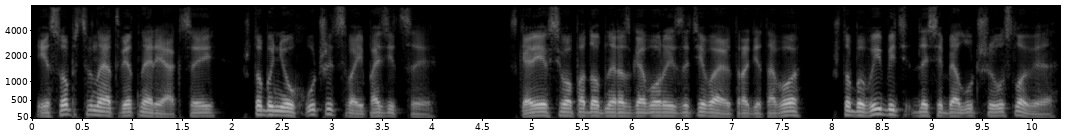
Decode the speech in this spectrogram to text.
и собственной ответной реакцией, чтобы не ухудшить свои позиции. Скорее всего, подобные разговоры и затевают ради того, чтобы выбить для себя лучшие условия.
